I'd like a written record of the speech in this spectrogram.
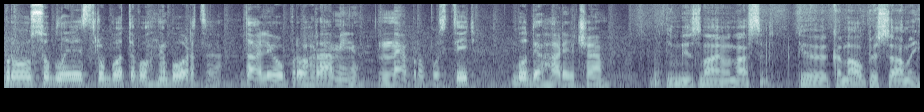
Про особливість роботи вогнеборця. Далі у програмі Не пропустіть буде гаряче. Не знаю, у нас е, канал писаний.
